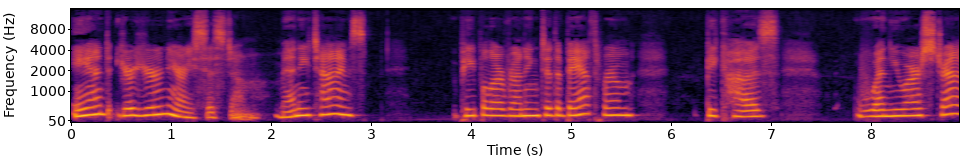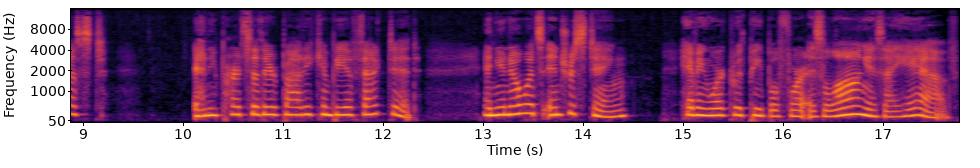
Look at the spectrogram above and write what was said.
And your urinary system. Many times people are running to the bathroom because when you are stressed, any parts of their body can be affected. And you know what's interesting? Having worked with people for as long as I have,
